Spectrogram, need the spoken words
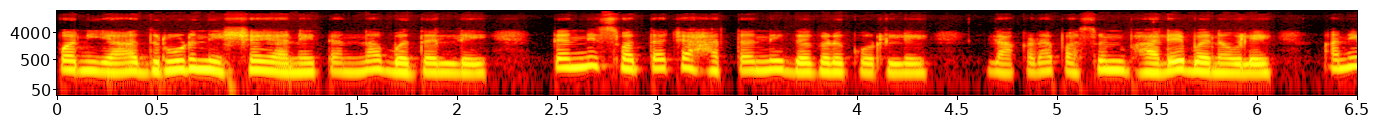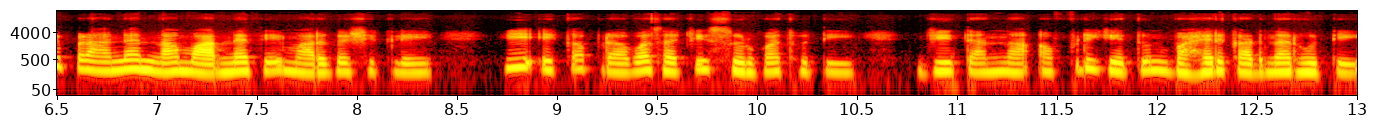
पण या दृढ निश्चयाने त्यांना बदलले. त्यांनी स्वतःच्या हातांनी दगड कोरले लाकडापासून भाले बनवले आणि प्राण्यांना मारण्याचे मार्ग शिकले. ही एका प्रवासाची सुरुवात होती जी त्यांना आफ्रिकेतून बाहेर काढणार होती.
